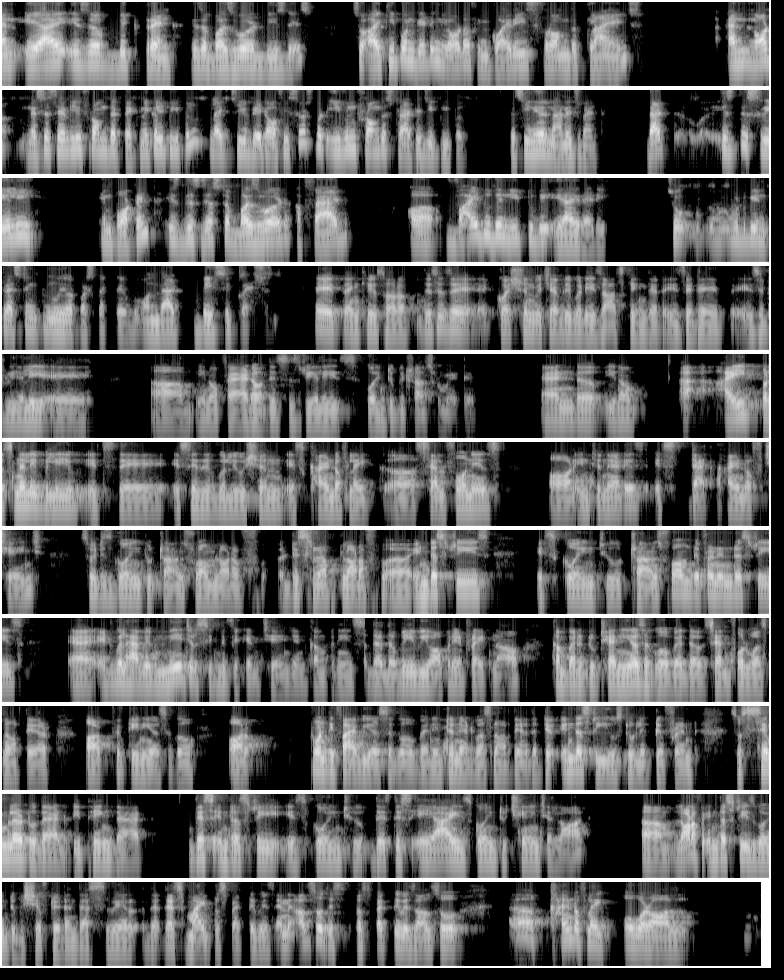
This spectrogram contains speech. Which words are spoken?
and ai is a big trend is a buzzword these days. So i keep on getting a lot of inquiries from the clients and not necessarily from the technical people like chief data officers but even from the strategy people the senior management. That is this really important? Is this just a buzzword a fad? Uh, why do they need to be ai ready? So would be interesting to know your perspective on that basic question Hey, thank you, Saurabh. This is a question which everybody is asking: that is it a is it really a um, you know fad or this is really going to be transformative? And uh, you know, I, I, personally believe it's a it's a revolution. It's kind of like uh, cell phone is or internet is. It's that kind of change. So it is going to transform a lot of disrupt a lot of uh, industries. It's going to transform different industries uh, it will have a major significant change in companies the, the way we operate right now compared to 10 years ago where the phone was not there or 15 years ago or 25 years ago when internet was not there. The industry used to look different. So similar to that we think that this industry is going to this this ai is going to change a lot. Um, a lot of industry is going to be shifted and that's where that, that's my perspective is. And also this perspective is also uh, kind of like overall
